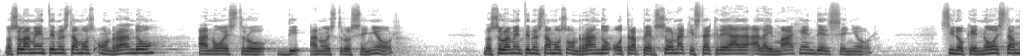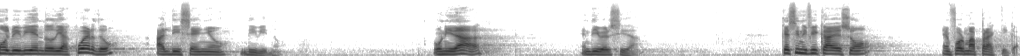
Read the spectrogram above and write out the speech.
no solamente no estamos honrando a nuestro, a nuestro Señor, no solamente no estamos honrando otra persona que está creada a la imagen del Señor, sino que no estamos viviendo de acuerdo al diseño divino. Unidad en diversidad. ¿Qué significa eso en forma práctica?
